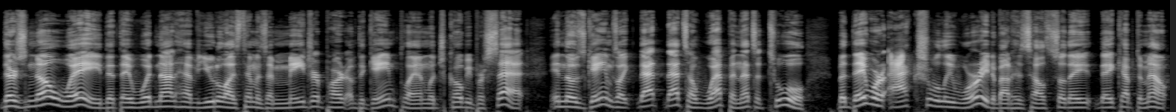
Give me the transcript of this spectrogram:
there's no way that they would not have utilized him as a major part of the game plan with Jacoby Brissett in those games. Like that, that's a weapon, that's a tool. But they were actually worried about his health, so they they kept him out.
